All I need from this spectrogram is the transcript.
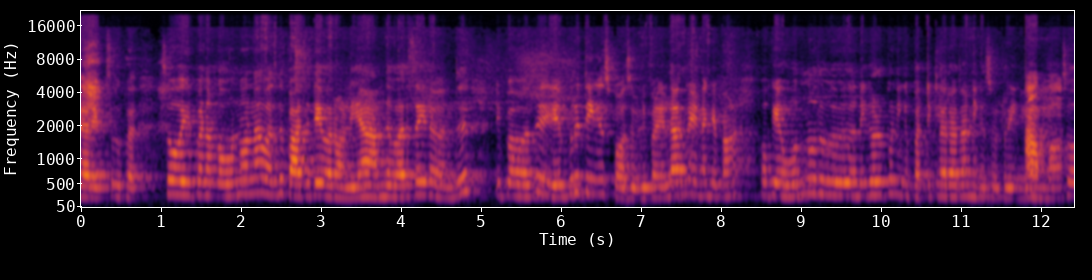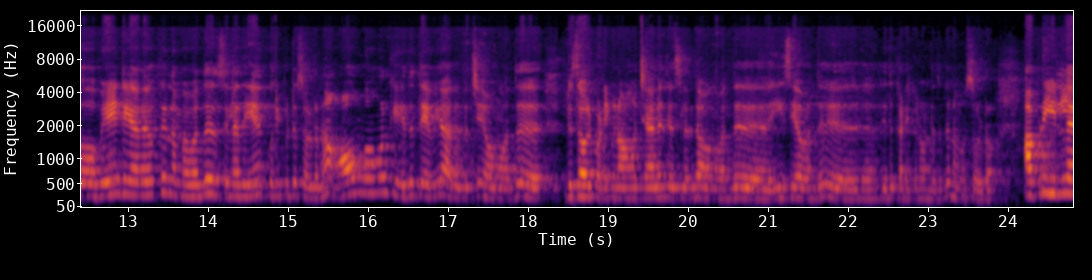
கரெக்ட் சூப்பர் ஸோ இப்போ நம்ம ஒன்று ஒன்றா வந்து பார்த்துட்டே வரோம் இல்லையா? அந்த வரிசையில் வந்து இப்போ வந்து எவ்ரி திங் இஸ் பாசிபிள் இப்போ எல்லாருமே என்ன கேட்பாங்க? ஓகே ஒன்னொரு நிகழ்வுக்கும் நீங்கள் பர்டிகுலராக தான் நீங்கள் சொல்கிறீங்க ஸோ வேண்டிய அளவுக்கு நம்ம வந்து சிலது ஏன் குறிப்பிட்டு சொல்கிறோன்னா அவங்கவுங்களுக்கு எது தேவையோ அதை வச்சு அவங்க வந்து ரிசால்வ் பண்ணிக்கணும். அவங்க சேலஞ்சஸ்லேருந்து அவங்க வந்து ஈஸியாக வந்து இது கிடைக்கணுன்றதுக்கு நம்ம சொல்கிறோம் அப்படி இல்லை.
